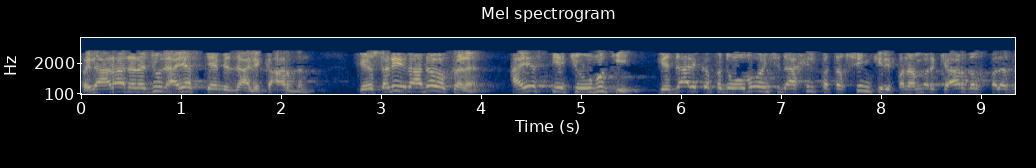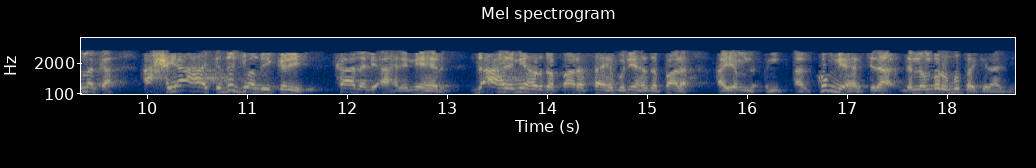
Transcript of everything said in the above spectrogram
فإن أراد رجل أيسكي بذلك أرضا که سړی اراده وکړه أيسكي چې وبکی بذلك په دوبو چې داخل په تقسیم کې په نمبر کې أرض خپل ځمکه أحياها چې د ژوندې کړي کان لأهل نهر د أهل نهر د پاره صاحب نهر د پاره ایم کوم نهر چې د نمبر وبو پکې راځي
